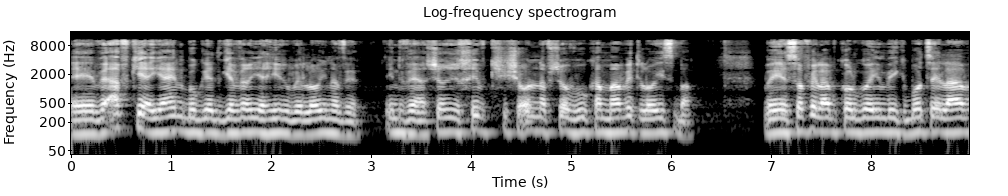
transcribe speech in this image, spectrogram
אה, ואף כי היין בוגד גבר יהיר ולא ינבא. ינבא אשר ירחיב כששאול נפשו והוא כמוות לא יסבע. ויאסוף אליו כל גויים ויקבוץ אליו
